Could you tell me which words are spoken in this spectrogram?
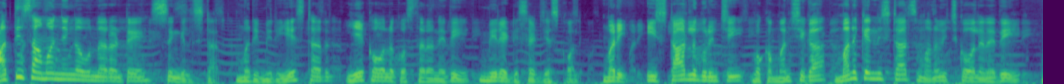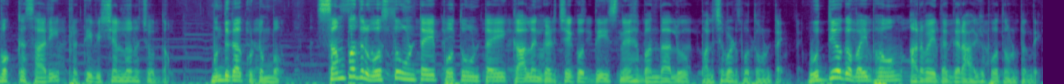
అతి సామాన్యంగా ఉన్నారంటే సింగిల్ స్టార్. మరి మీరు ఏ స్టార్ ఏ కోవలకు వస్తారనేది మీరే డిసైడ్ చేసుకోవాలి. మరి ఈ స్టార్ల గురించి ఒక మనిషిగా మనకెన్ని స్టార్స్ మనం ఇచ్చుకోవాలనేది ఒక్కసారి ప్రతి విషయంలోనూ చూద్దాం. ముందుగా కుటుంబం. సంపదలు వస్తూ ఉంటాయి పోతూ ఉంటాయి కాలం గడిచే కొద్దీ స్నేహబంధాలు పలచబడిపోతూ ఉంటాయి. ఉద్యోగ వైభవం అరవై దగ్గర ఆగిపోతూ ఉంటుంది.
